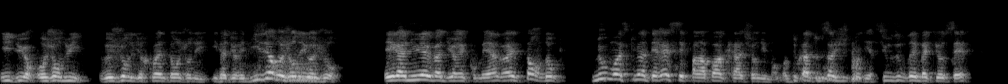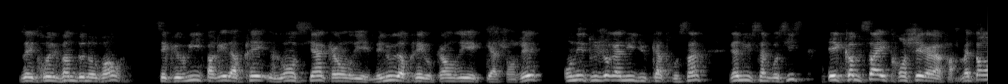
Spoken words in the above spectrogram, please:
il dure aujourd'hui. Le jour, il dure combien de temps aujourd'hui? Il va durer 10 heures aujourd'hui le jour. Et la nuit, elle va durer combien? Le reste de temps Donc, nous, moi, ce qui m'intéresse, c'est par rapport à la création du monde. En tout cas, tout ça, juste pour dire, si vous ouvrez Beth Yosef, vous allez trouver le 22 novembre, c'est que lui, il parlait d'après l'ancien calendrier. Mais nous, d'après le calendrier qui a changé, on est toujours la nuit du 4 au 5, la nuit du 5 au 6, et comme ça est tranché la fin. Maintenant,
